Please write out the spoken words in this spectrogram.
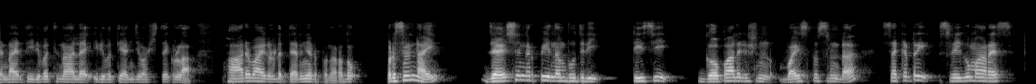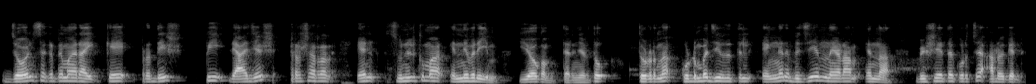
രണ്ടായിരത്തി ഇരുപത്തിനാല് ഇരുപത്തിയഞ്ച് വർഷത്തേക്കുള്ള ഭാരവാഹികളുടെ തെരഞ്ഞെടുപ്പ് നടന്നു. പ്രസിഡന്റായി Jayashankar P Namboothiri T C Gopalakrishnan vice president secretary Sreekumar S joint സെക്രട്ടറിമാരായി K Pratheesh P Rajesh treasurer N Sunilkumar എന്നിവരെയും യോഗം തെരഞ്ഞെടുത്തു. തുടർന്ന് കുടുംബജീവിതത്തിൽ എങ്ങനെ വിജയം നേടാം എന്ന വിഷയത്തെക്കുറിച്ച് അഡ്വക്കേറ്റ്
